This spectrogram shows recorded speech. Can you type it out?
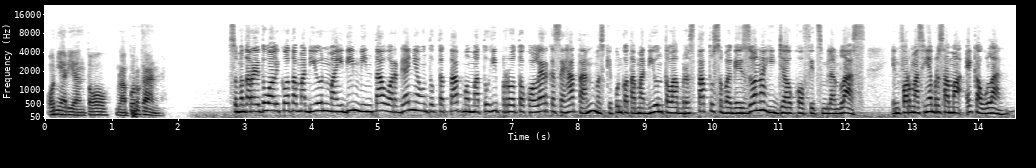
Oni Arianto melaporkan. Sementara itu Wali Kota Madiun Maidi minta warganya untuk tetap mematuhi protokoler kesehatan meskipun Kota Madiun telah berstatus sebagai zona hijau COVID-19. Informasinya bersama Eka Wulan.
